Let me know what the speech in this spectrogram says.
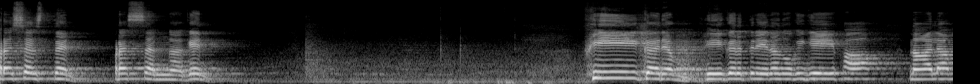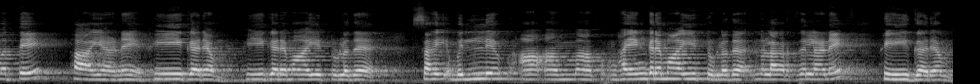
പ്രശസ്തൻ പ്രസംഗകൻ. ഭീകരം. ഭീകരത്തിന് ഏതാ നോക്കിക്കേ? ഭ. നാലാമത്തെ ഭായാണ്. ഭീകരം. ഭീകരമായിട്ടുള്ളത്. സഹി വലിയ ഭയങ്കരമായിട്ടുള്ളത് എന്നുള്ള അർത്ഥത്തിലാണ് ഭീകരം.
